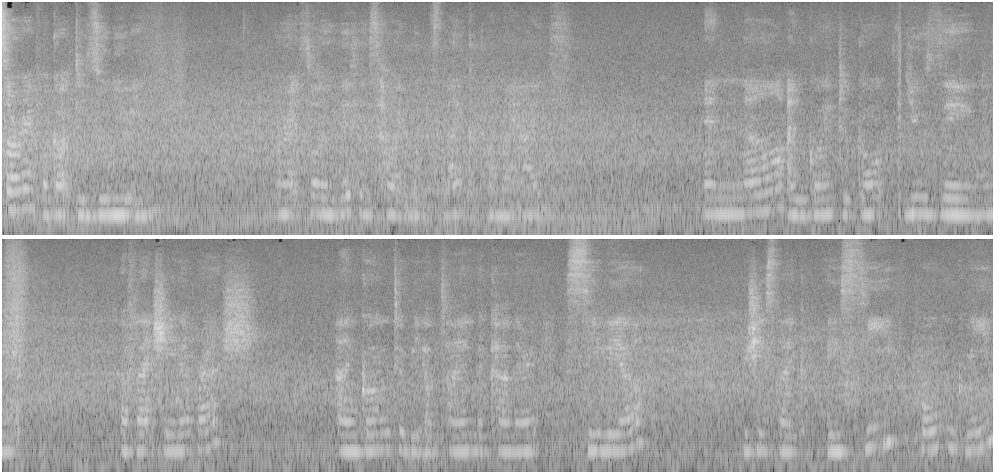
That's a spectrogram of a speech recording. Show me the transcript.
Sorry I forgot to zoom you in. Alright, so this is how it looks like on my eyes. And now I'm going to go using a flat shader brush. I'm going to be applying the color Celia, which is like a sea foam green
